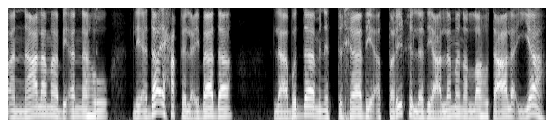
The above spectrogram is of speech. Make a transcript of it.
أن نعلم بأنه لأداء حق العبادة لا بد من اتخاذ الطريق الذي علمنا الله تعالى إياه.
